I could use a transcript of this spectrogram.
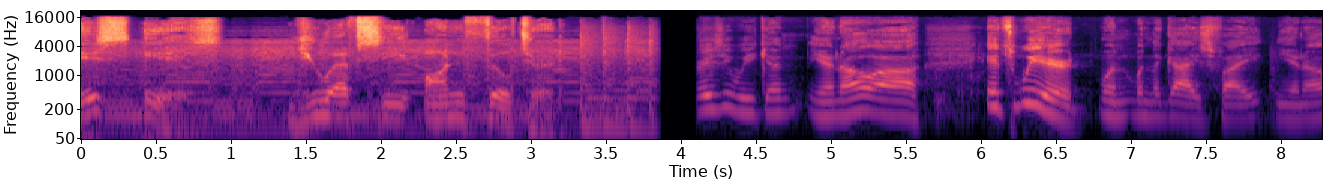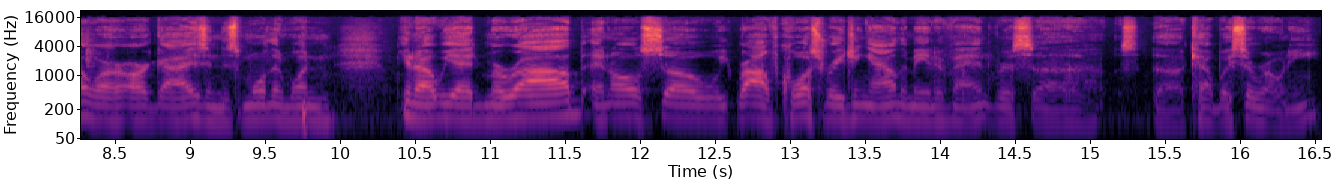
This is UFC Unfiltered. Crazy weekend, you know. Uh, it's weird when, when the guys fight, you know, our, our guys, and there's more than one. You know, we had Merab and also, we, of course, Raging Al, the main event versus uh, uh, Cowboy Cerrone.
